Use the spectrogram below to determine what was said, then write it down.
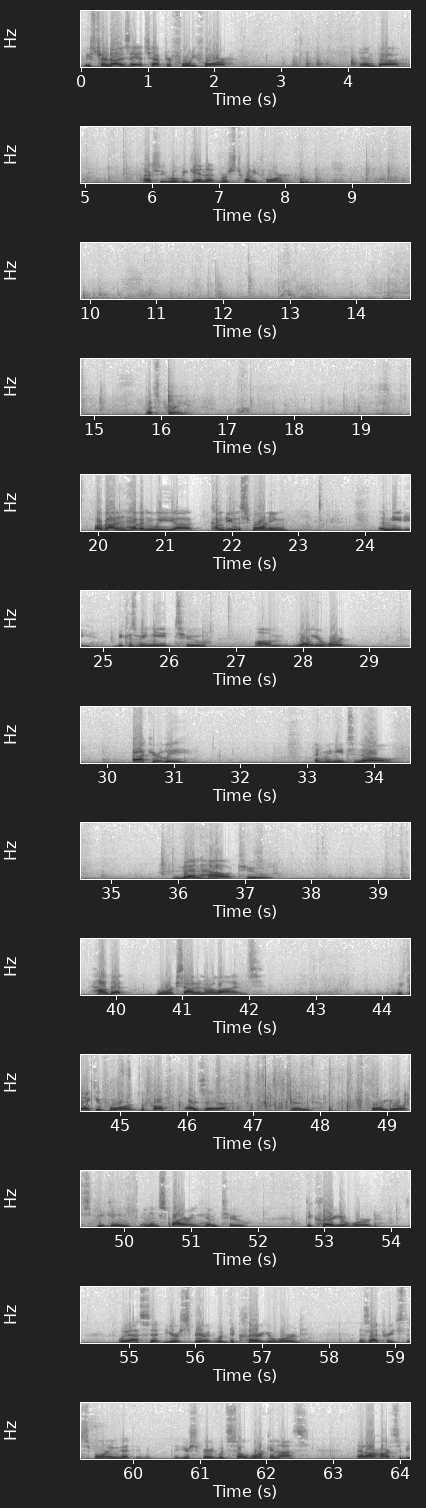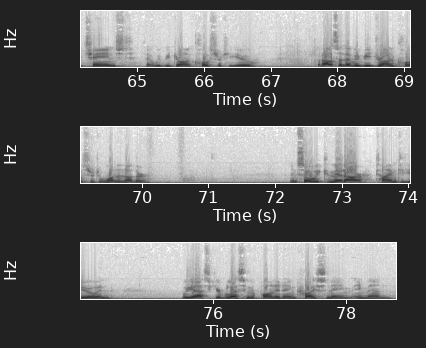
Please turn to Isaiah chapter 44. And uh, actually, we'll begin at verse 24. Let's pray. Oh God in heaven, we uh, come to you this morning needy because we need to um, know your word accurately and we need to know then how to how that works out in our lives. We thank you for the prophet Isaiah and for your speaking and inspiring him to declare your word. We ask that your spirit would declare your word as I preached this morning, that, would, that your spirit would so work in us that our hearts would be changed, that we'd be drawn closer to you, but also that we'd be drawn closer to one another. And so we commit our time to you and we ask your blessing upon it in Christ's name. Amen.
